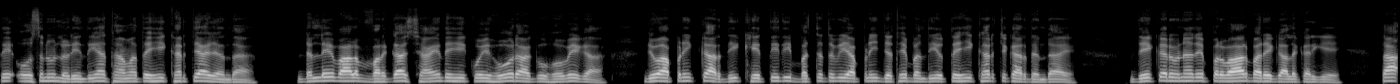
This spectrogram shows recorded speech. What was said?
ਤੇ ਉਸ ਨੂੰ ਲੋੜੀਂਦੀਆਂ ਥਾਵਾਂ ਤੇ ਹੀ ਖਰਚਿਆ ਜਾਂਦਾ। ਡੱਲੇਵਾਲ ਵਰਗਾ ਸ਼ਾਇਦ ਹੀ ਕੋਈ ਹੋਰ ਆਗੂ ਹੋਵੇਗਾ, ਜੋ ਆਪਣੀ ਘਰ ਦੀ ਖੇਤੀ ਦੀ ਬਚਤ ਵੀ ਆਪਣੀ ਜਥੇਬੰਦੀ ਉੱਤੇ ਹੀ ਖਰਚ ਕਰ ਦਿੰਦਾ ਹੈ। ਜੇਕਰ ਉਹਨਾਂ ਦੇ ਪਰਿਵਾਰ ਬਾਰੇ ਗੱਲ ਕਰੀਏ, ਤਾਂ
